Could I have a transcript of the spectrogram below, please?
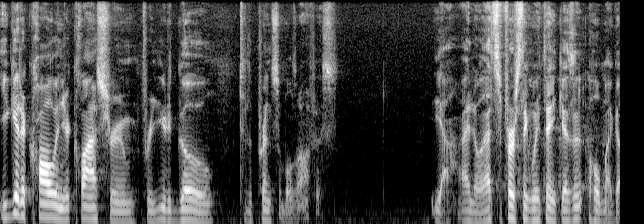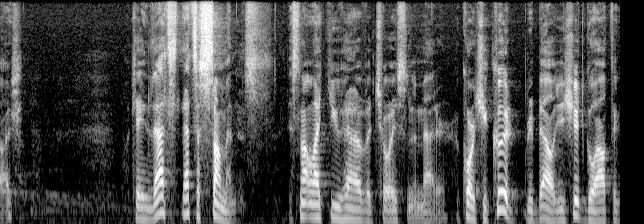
You get a call in your classroom for you to go to the principal's office. Yeah, I know. That's the first thing we think, isn't it? Oh my gosh. Okay, that's, that's a summons. It's not like you have a choice in the matter. Of course, you could rebel. You should go out the,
